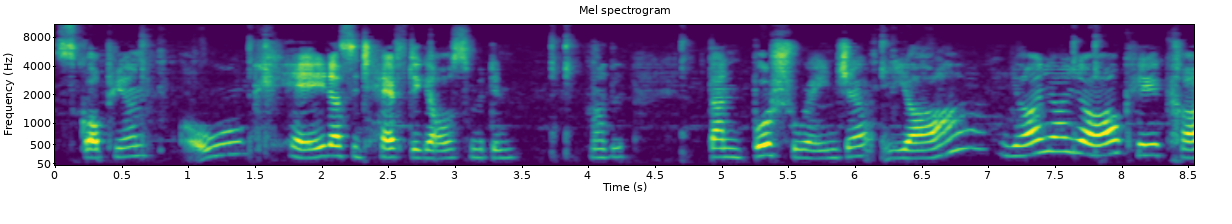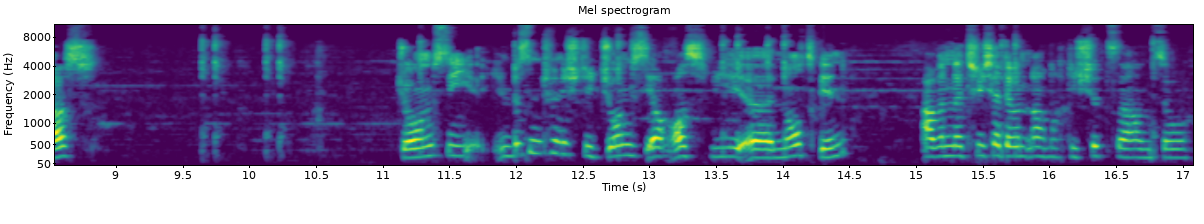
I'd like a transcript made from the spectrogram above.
Scorpion. Okay, das sieht heftig aus mit dem Mantel. Dann Bush Ranger. Ja, ja, ja, ja, okay, krass. Jonesy. Ein bisschen finde ich die Jonesy auch aus wie äh, No. Aber natürlich hat er unten auch noch die Schützer und so.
